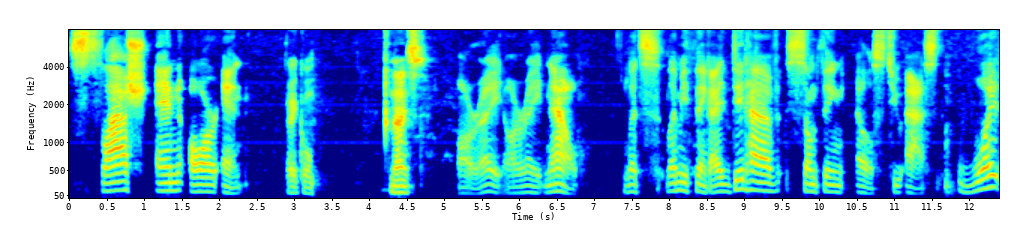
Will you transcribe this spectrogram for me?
slash nrn. Very cool. Nice. All right, all right. Now, let's let me think. I did have something else to ask. What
